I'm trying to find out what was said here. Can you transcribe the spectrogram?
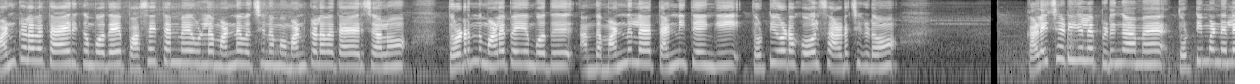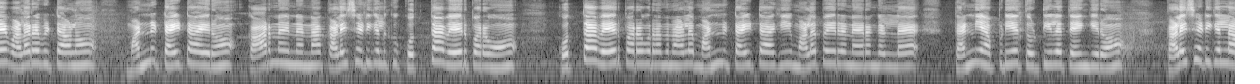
மண்கலவை தயாரிக்கும் போதே பசைத்தன்மை உள்ள மண்ணை வச்சு நம்ம மண்கலவை தயாரித்தாலும் தொடர்ந்து மழை பெய்யும் போது அந்த மண்ணில் தண்ணி தேங்கி தொட்டியோட ஹோல்ஸ் அடைச்சிக்கிடும். களைச்செடிகளை பிடுங்காமல் தொட்டி மண்ணிலே வளர விட்டாலும் மண் டைட் ஆயிரும். காரணம் என்னென்னா களைச்செடிகளுக்கு கொத்தா வேர் பரவும். கொத்தா வேர் பரவுறதுனால மண் டைட் ஆகி மழை பெய்கிற நேரங்களில் தண்ணி அப்படியே தொட்டியில் தேங்கிரும். களை செடிகளில்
